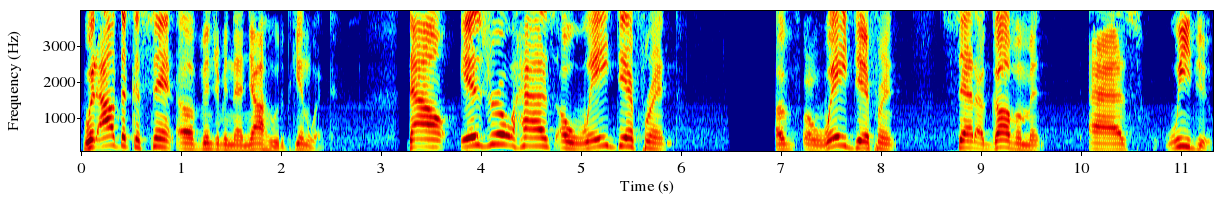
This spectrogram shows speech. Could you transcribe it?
without the consent of Benjamin Netanyahu to begin with. Now, Israel has a way different, a, way different set of government as we do.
